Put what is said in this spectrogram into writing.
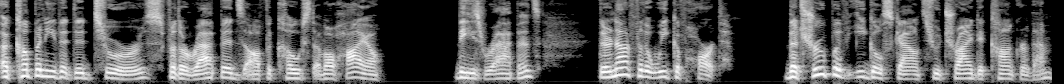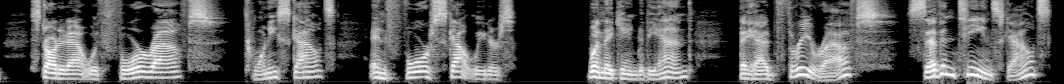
a company that did tours for the rapids off the coast of Ohio. These rapids, they're not for the weak of heart. The troop of Eagle Scouts who tried to conquer them started out with four rafts, 20 scouts, and four scout leaders. When they came to the end, they had three rafts, 17 scouts,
